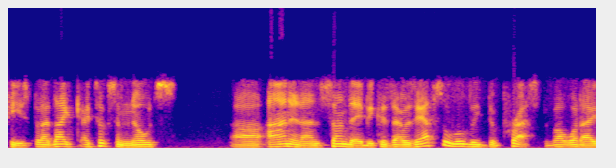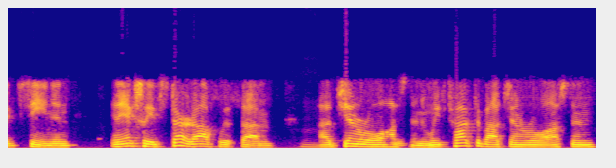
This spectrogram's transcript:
piece, but I'd like I took some notes uh, on it on Sunday because I was absolutely depressed about what I'd seen. And, and actually, it started off with um, uh, General Austin. And we've talked about General Austin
